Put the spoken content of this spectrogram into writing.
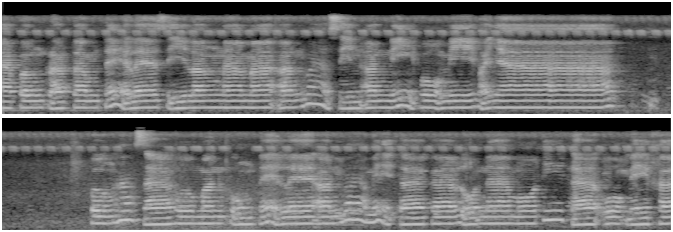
ากเปิงกระทำแต่แลสีลังนามาอันว่าสินอันนี้ผู้มีพยาปิงฮักษาหูมันคงแต่แลอันว่าเมตตากาโลนาโมทิตาอุเบกขา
